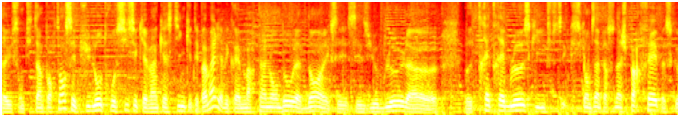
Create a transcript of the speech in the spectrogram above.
a eu son petite importance. Et puis l'autre aussi, c'est qu'il y avait un casting qui était pas mal. Il y avait quand même Martin Landau là-dedans avec ses, yeux bleus, là, euh, euh, très très bleus, ce qui en faisait un personnage parfait parce que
